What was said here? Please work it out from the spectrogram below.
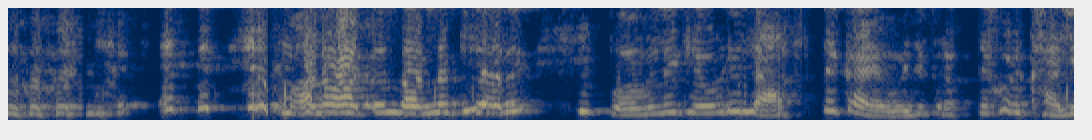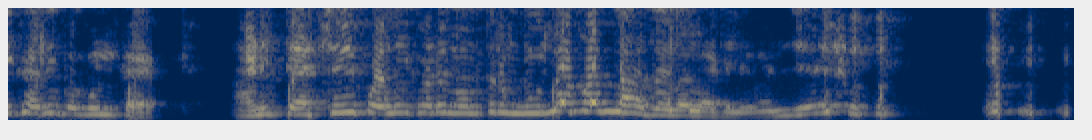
म्हणजे मला वाटायला लागलं, की अरे पब्लिक एवढी लाजते काय? म्हणजे प्रत्येक वेळी खाली-खाली बघून काय? आणि त्याच्याही पलीकडे नंतर मुलं पण लाजायला लागली. म्हणजे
